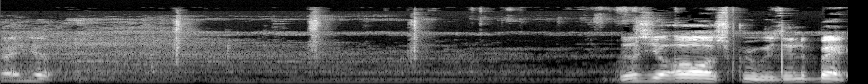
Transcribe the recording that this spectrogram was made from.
Right here. This your oil screw is in the back.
